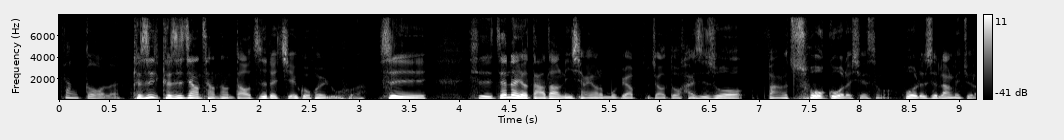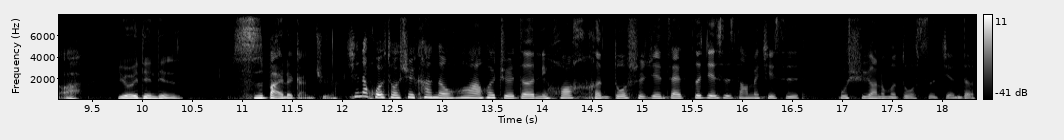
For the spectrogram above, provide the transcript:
这样够了。可是，可是这样常常导致的结果会如何？是是真的有达到你想要的目标比较多，还是说反而错过了些什么，或者是让你觉得啊，有一点点失败的感觉？现在回头去看的话，会觉得你花很多时间在这件事上面，其实不需要那么多时间的，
